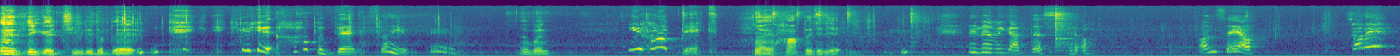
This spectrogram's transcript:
I think I cheated a bit. you made it hop a bit. It's not even fair. I win. You hopped it. I hopped it. And then we got this too. On sale. Is that it?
